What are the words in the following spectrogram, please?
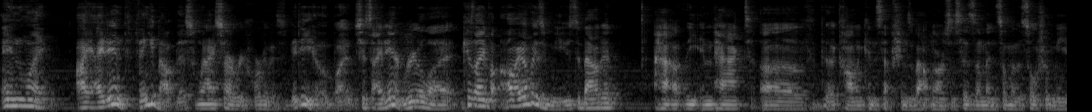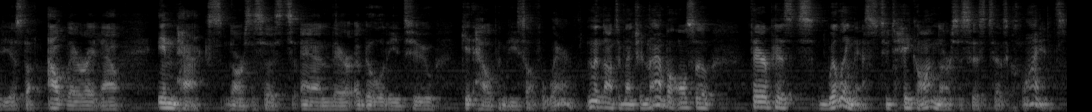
and like I, I didn't think about this when I started recording this video, but just I didn't realize because I've I always mused about it how the impact of the common conceptions about narcissism and some of the social media stuff out there right now impacts narcissists and their ability to get help and be self-aware. Not to mention that, but also therapists' willingness to take on narcissists as clients.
